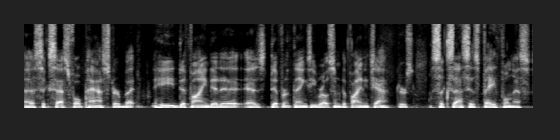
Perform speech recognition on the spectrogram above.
a successful pastor, but he defined it as different things. He wrote some defining chapters. Success is faithfulness.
